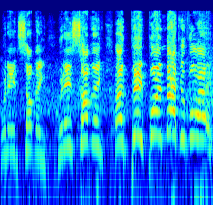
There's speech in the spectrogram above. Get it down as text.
We need something. We need something. And big boy McAvoy!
